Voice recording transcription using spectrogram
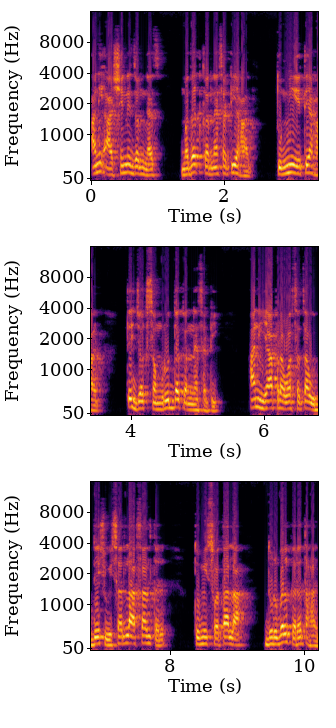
आणि आशेने जगण्यास मदत करण्यासाठी आहात. तुम्ही येथे आहात ते जग समृद्ध करण्यासाठी आणि या प्रवासाचा उद्देश विसरला असाल तर तुम्ही स्वतःला दुर्बल करत आहात.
